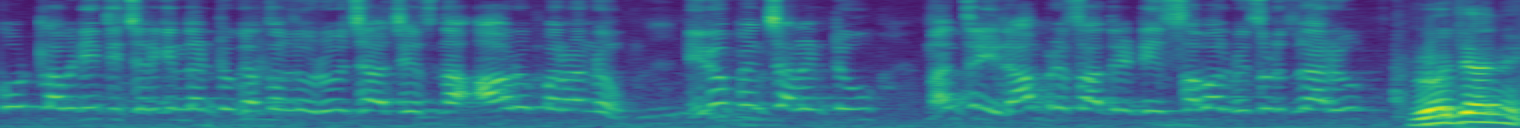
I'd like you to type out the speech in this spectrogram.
కోట్ల అవినీతి జరిగిందంటూ గతంలో రోజా చేసిన ఆరోపణలను నిరూపించాలంటూ మంత్రి రామ్ ప్రసాద్ రెడ్డి సవాల్ విసురుతున్నారు. రోజాని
